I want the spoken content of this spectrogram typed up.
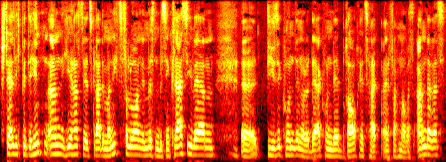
stell dich bitte hinten an, hier hast du jetzt gerade mal nichts verloren, wir müssen ein bisschen classy werden. Äh, diese Kundin oder der Kunde braucht jetzt halt einfach mal was anderes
